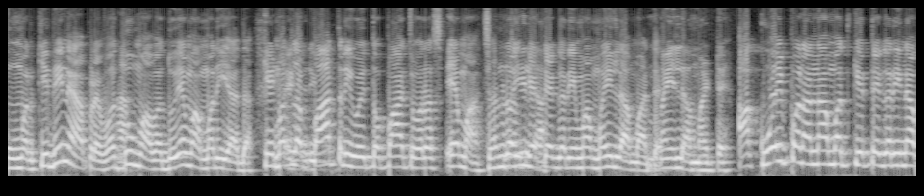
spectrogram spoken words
ઉંમર કીધી ને આપણે વધુમાં વધુ એમાં મર્યાદા. મતલબ પાતરી હોય તો પાંચ વર્ષ એમાં જનરલ. કેટેગરીમાં મહિલા માટે. મહિલા માટે. આ કોઈ પણ અનામત કેટેગરીના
